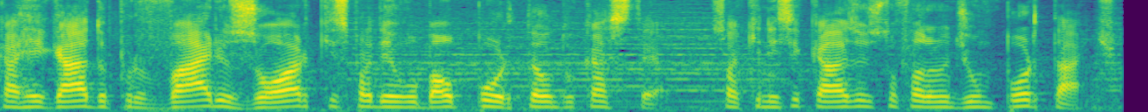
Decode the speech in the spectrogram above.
carregado por vários orcs para derrubar o portão do castelo. Só que nesse caso eu estou falando de um portátil.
